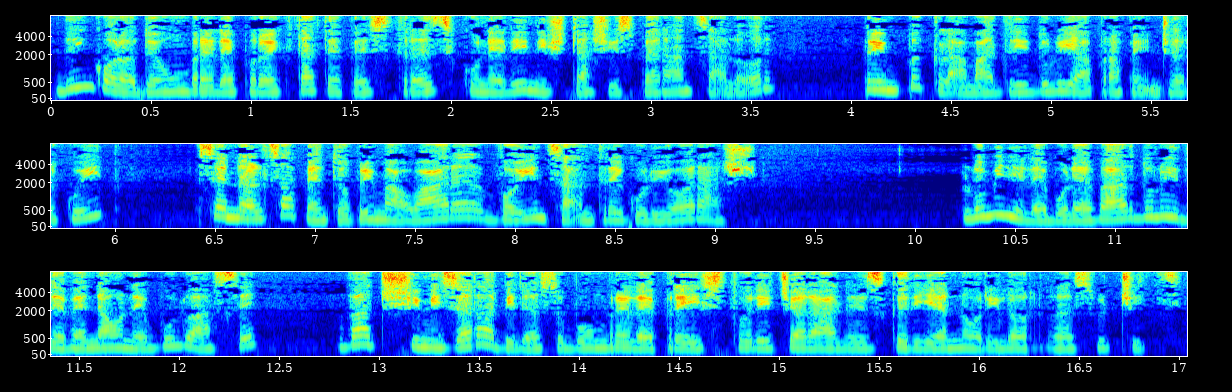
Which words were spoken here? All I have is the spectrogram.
dincolo de umbrele proiectate pe străzi cu neliniștea și speranța lor, prin pâcla Madridului aproape încercuit, se înălța pentru prima oară voința întregului oraș. Luminile bulevardului deveneau nebuloase, vagi și mizerabile sub umbrele preistorice ale zgârienorilor răsuciți.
